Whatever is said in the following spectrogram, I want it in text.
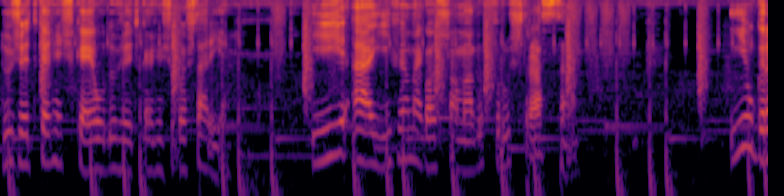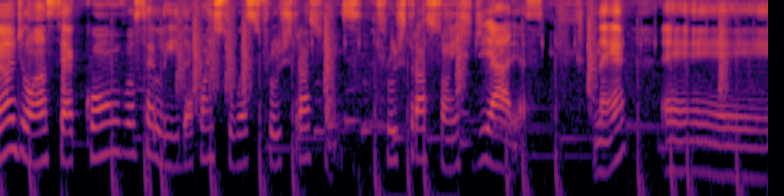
do jeito que a gente quer ou do jeito que a gente gostaria. E aí vem um negócio chamado frustração. E o grande lance é como você lida com as suas frustrações, frustrações diárias, né? É,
